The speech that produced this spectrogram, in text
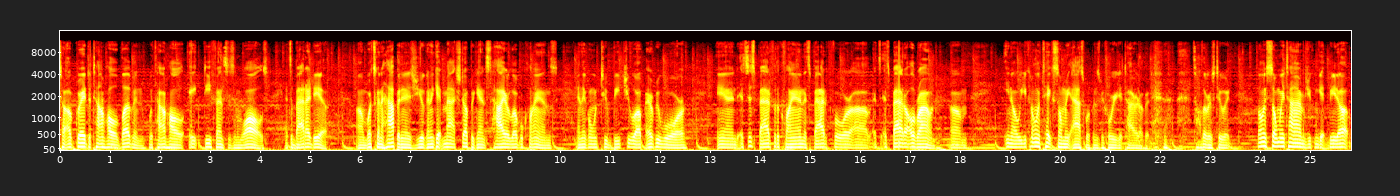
to upgrade to Town Hall 11 with Town Hall 8 defenses and walls. It's a bad idea. Um, what's going to happen is you're going to get matched up against higher level clans and they're going to beat you up every war and it's just bad for the clan it's bad for uh, it's, it's bad all around. Um, you know you can only take so many ass whippings before you get tired of it. That's all there is to it. There's only so many times you can get beat up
